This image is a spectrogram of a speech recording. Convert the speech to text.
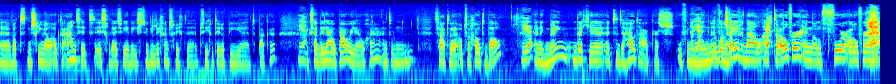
uh, wat misschien wel ook aan zit, is geweest weer die studie lichaamsgerichte psychotherapie uh, te pakken. Ja. Ik zat bij jou op Power Yoga en toen zaten we op zo'n grote bal. Ja. En ik meen dat je het de houthakkersoefening oh ja, noemde. Van helemaal achterover en dan voorover. Ah,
